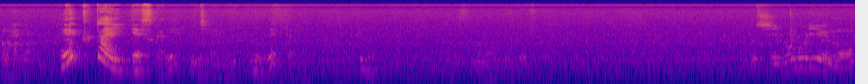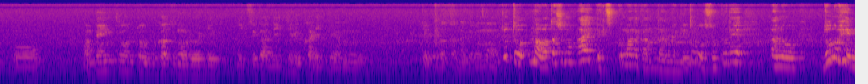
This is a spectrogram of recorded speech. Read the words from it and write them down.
この辺ねネクタイですかね。一番うん、ネクタイ。死亡理由もこう、まあ、勉強と部活の両立ができるカリキュラムっていうことだったんだけども。ちょっとまあ私もあえて突っ込まなかったんだけど、そこであのどの辺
